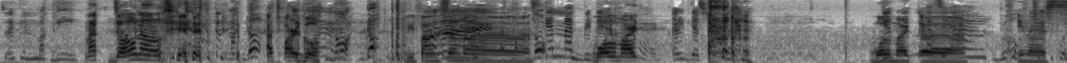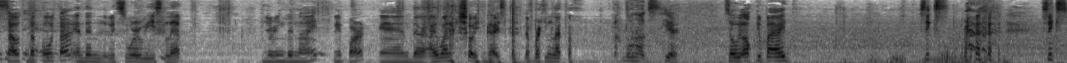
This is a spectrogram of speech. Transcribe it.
So I can... McD. McDonald's McDo. at Fargo. Do. Do. We found some uh, cannot be. Walmart I'll just. Walmart Get mo na uh, in uh, just put it South. Dakota, and then it's where we slept during the night. We parked, and uh, I want to show you guys the parking lot of McDonald's here. So we occupied six six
